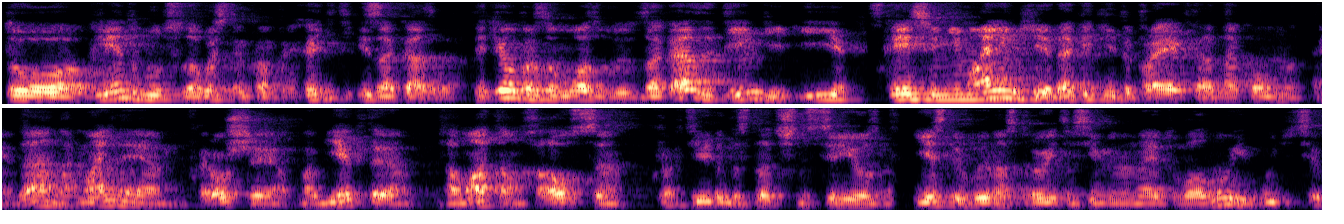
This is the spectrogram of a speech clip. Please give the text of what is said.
то клиенты будут с удовольствием к вам приходить и заказывать. Таким образом, у вас будут заказы, деньги и, скорее всего, не маленькие, да, какие-то проекты однокомнатные, да, нормальные, хорошие объекты, дома, таунхаусы, квартиры достаточно серьезные, если вы настроитесь именно на эту волну и будете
